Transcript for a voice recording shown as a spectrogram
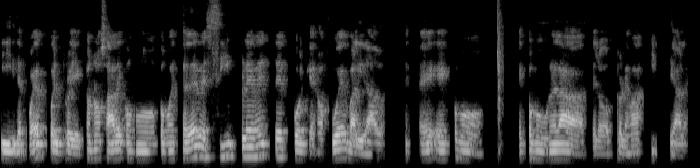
y después pues, el proyecto no sale como, como este debe simplemente porque no fue validado. Es, como, es como uno de, de los problemas iniciales.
